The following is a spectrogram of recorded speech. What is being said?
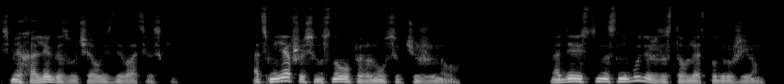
Смех Олега звучал издевательски. Отсмеявшись, он снова повернулся к Чужинову. Надеюсь, ты нас не будешь заставлять под ружьем?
